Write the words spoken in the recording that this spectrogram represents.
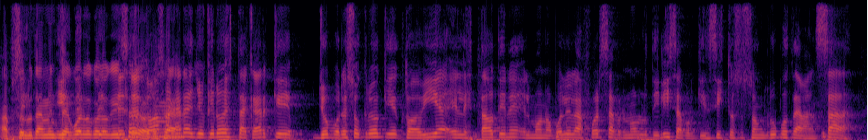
Absolutamente de acuerdo con lo que dice. De, de todas maneras, yo quiero destacar que yo por eso creo que todavía el Estado tiene el monopolio de la fuerza, pero no lo utiliza, porque insisto, esos son grupos de avanzada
